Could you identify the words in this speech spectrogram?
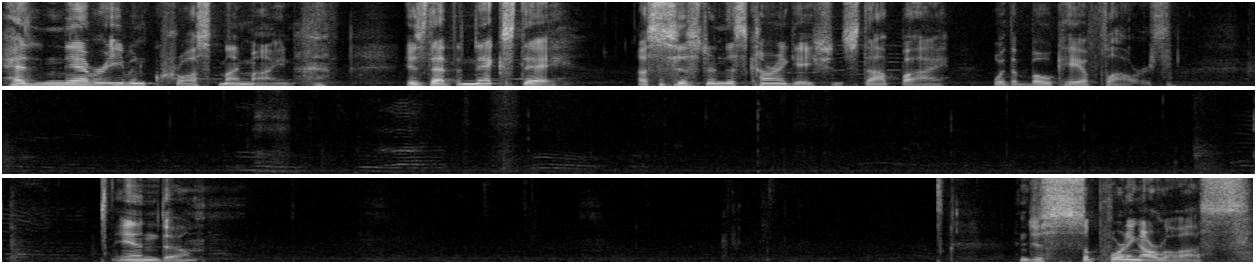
had never even crossed my mind, is that the next day, a sister in this congregation stopped by with a bouquet of flowers. And uh, and just supporting our loss.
